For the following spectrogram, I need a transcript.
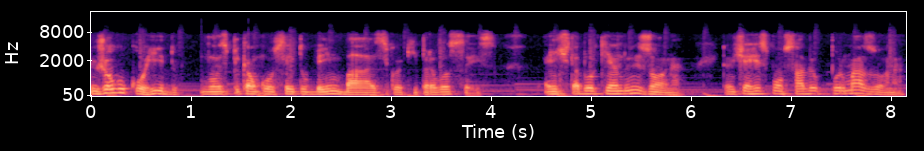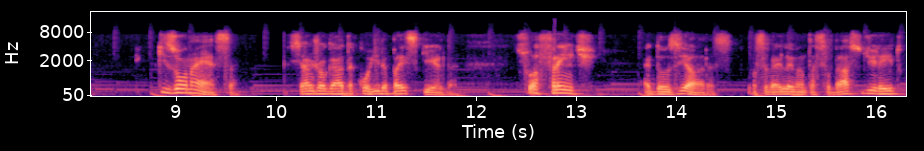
no jogo corrido, vamos explicar um conceito bem básico aqui para vocês. A gente está bloqueando em zona, então a gente é responsável por uma zona. Que zona é essa? Se é uma jogada corrida para a esquerda, sua frente é 12 horas. Você vai levantar seu braço direito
